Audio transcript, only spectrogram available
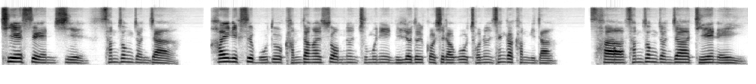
TSMC, 삼성전자, 하이닉스 모두 감당할 수 없는 주문이 밀려들 것이라고 저는 생각합니다. 4. 삼성전자 DNA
